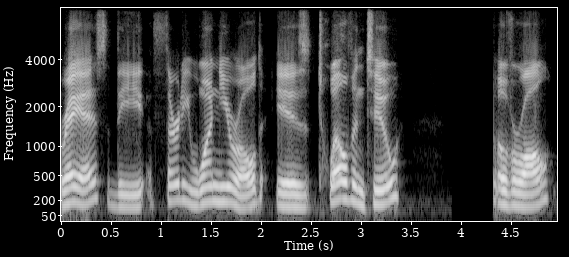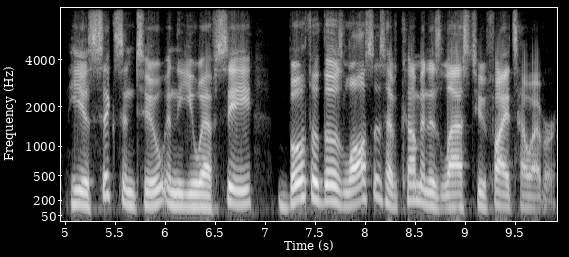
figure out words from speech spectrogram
Reyes, the 31 year old, is 12 and 2 overall. He is 6 and 2 in the UFC. Both of those losses have come in his last two fights, however.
